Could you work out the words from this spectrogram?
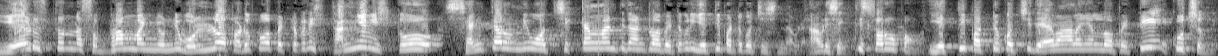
ఏడుస్తున్న సుబ్రహ్మణ్యుణ్ణి ఒళ్ళో పడుకో పెట్టుకుని స్తన్యమిస్తూ శంకరుణ్ణి ఓ చిక్కం లాంటి దాంట్లో పెట్టుకుని ఎత్తి పట్టుకొచ్చేసింది ఆవిడ. ఆవిడ శక్తి స్వరూపం. ఎత్తి పట్టుకొచ్చి దేవాలయంలో పెట్టి కూర్చుంది.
